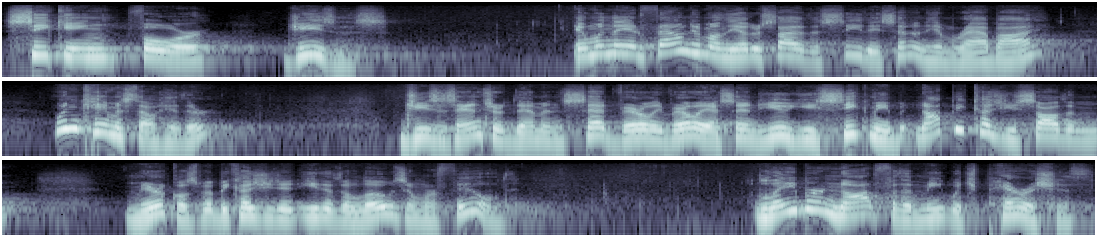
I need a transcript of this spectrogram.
seeking for Jesus. And when they had found him on the other side of the sea, they said unto him, Rabbi, when camest thou hither? Jesus answered them and said, Verily, verily, I say unto you, ye seek me, but not because ye saw the miracles, but because ye did eat of the loaves and were filled. Labor not for the meat which perisheth,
